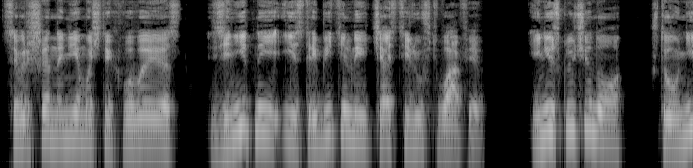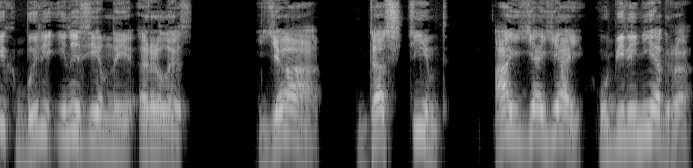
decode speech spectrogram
совершенно немощных ВВС, зенитные и истребительные части Люфтваффе. И не исключено, что у них были и наземные РЛС. «Я! Das stimmt! Ай-яй-яй! Убили негра!»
